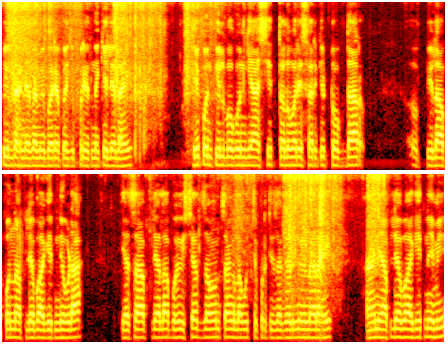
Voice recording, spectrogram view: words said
पील धरण्याचा मी बऱ्यापैकी प्रयत्न केलेला आहे. हे पण पील बघून घ्या. अशी तलवारीसारखी टोकदार पिलं आपण आपल्या बागेत निवडा. याचा आपल्याला भविष्यात जाऊन चांगला उच्च प्रतीचा घड मिळणार आहे. आणि आपल्या बागेत नेहमी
